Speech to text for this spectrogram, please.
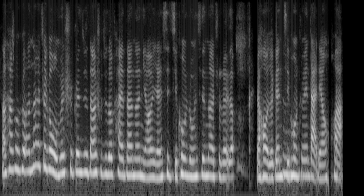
然后他跟我说，那这个我们是根据大数据的派单呢，你要联系疾控中心呢之类的。然后我就跟疾控中心打电话，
